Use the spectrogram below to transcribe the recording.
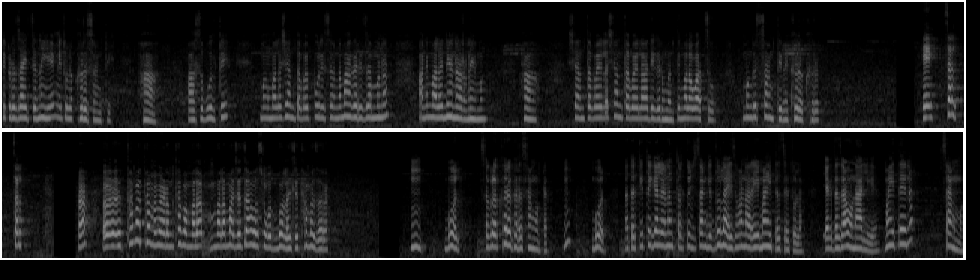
तिकडं जायचं नाही आहे मी तुला खरं सांगते. हां. असं बोलते? मग मला शांताबाई पोलिसांना माघारी जा म्हणा आणि मला नेणार नाही मग. हां. शांताबाईला शांताबाईला अधिकार म्हणते मला वाचव. मगच सांगते मी खरं खरं. हे चल चल. थांबा थांबा मॅडम थांबा. मला मला माझ्या जावासोबत बोलायचे थांबा जरा. हं, बोल. सगळं खरं खरं सांगून टाक. हं? बोल. आता तिथे गेल्यानंतर तुझी चांगली धुलाईच होणार हे माहीतच आहे तुला. एकदा जाऊन आली आहे माहीत आहे ना? सांग मग.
